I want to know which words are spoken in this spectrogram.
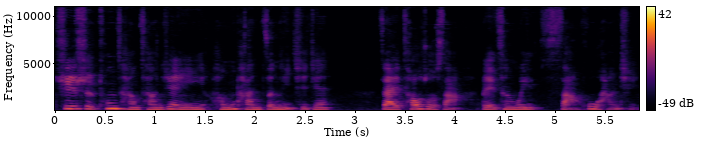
趋势通常常见于横盘整理期间，在操作上被称为散户行情。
